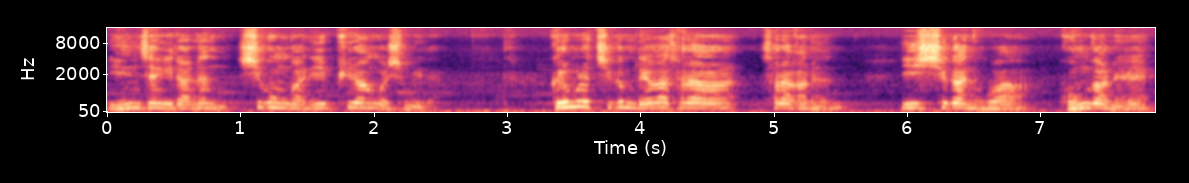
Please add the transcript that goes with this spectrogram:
인생이라는 시공간이 필요한 것입니다. 그러므로 지금 내가 살아, 살아가는 이 시간과 공간에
